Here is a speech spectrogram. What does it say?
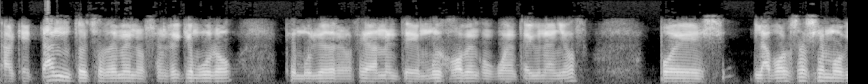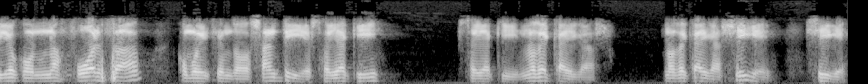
al que tanto echo de menos, Enrique Muro, que murió desgraciadamente muy joven, con 41 años, pues la bolsa se movió con una fuerza, como diciendo, Santi, estoy aquí, estoy aquí, no decaigas, no decaigas, sigue, sigue.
